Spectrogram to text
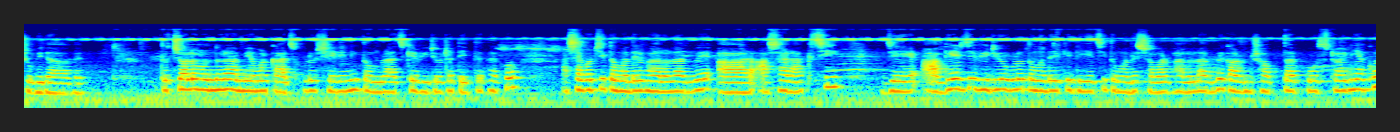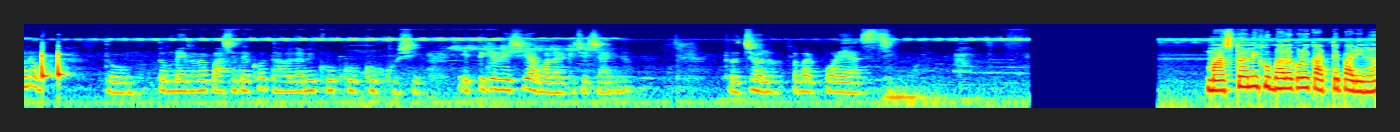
সুবিধা হবে। তো চলো বন্ধুরা, আমি আমার কাজগুলো সেরে নিই। তোমরা আজকে ভিডিওটা দেখতে থাকো। আশা করছি তোমাদের ভালো লাগবে। আর আশা রাখছি যে আগের যে ভিডিওগুলো তোমাদেরকে দিয়েছি, তোমাদের সবার ভালো লাগবে। কারণ সব তো আর পোস্ট হয়নি এখনও তো তোমরা এইভাবে পাশে দেখো তাহলে আমি খুব খুব খুব খুশি। এর থেকে বেশি আমার আর কিছু চাই না। তো চলো, আবার পরে আসছি। মাছ তো আমি খুব ভালো করে কাটতে পারি না,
